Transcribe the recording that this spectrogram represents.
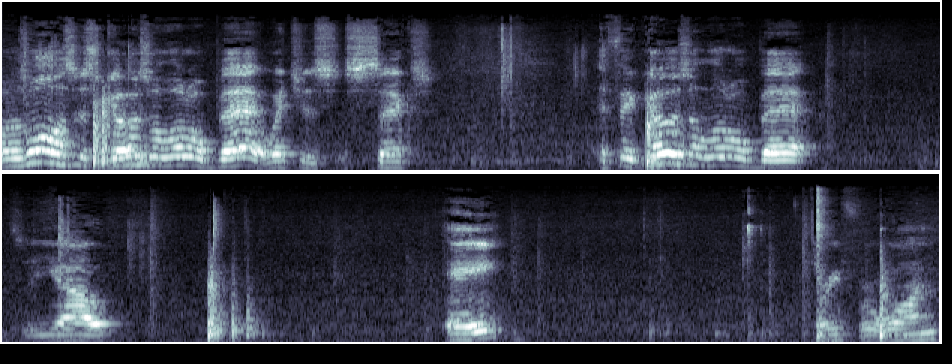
So as long as this goes a little bit, which is 6, if it goes a little bit, it's a yo. 8, 3 for 1.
